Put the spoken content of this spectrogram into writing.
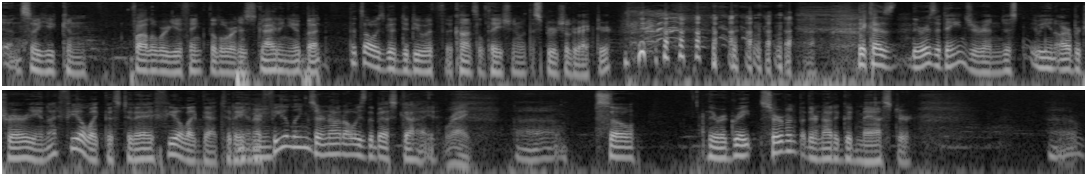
and so you can follow where you think the Lord is guiding you, but that's always good to do with a consultation with the spiritual director. because there is a danger in just being arbitrary, and I feel like this today, I feel like that today, and our feelings are not always the best guide. Right. So they're a great servant, but they're not a good master. Um,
